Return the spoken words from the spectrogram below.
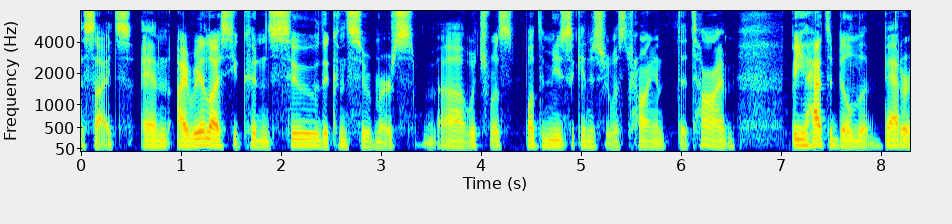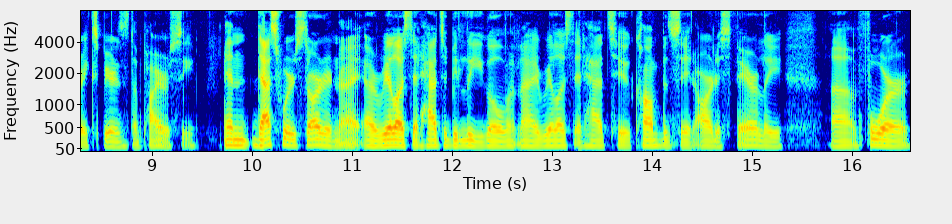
sites. And I realized you couldn't sue the consumers, uh, which was what the music industry was trying at the time but you had to build a better experience than piracy. And that's where it started. And I, I realized it had to be legal, and I realized it had to compensate artists fairly uh, for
